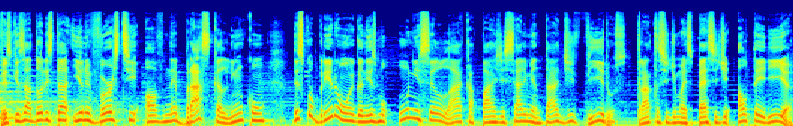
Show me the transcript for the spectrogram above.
Pesquisadores da University of Nebraska Lincoln descobriram um organismo unicelular capaz de se alimentar de vírus. Trata-se de uma espécie de alteria,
